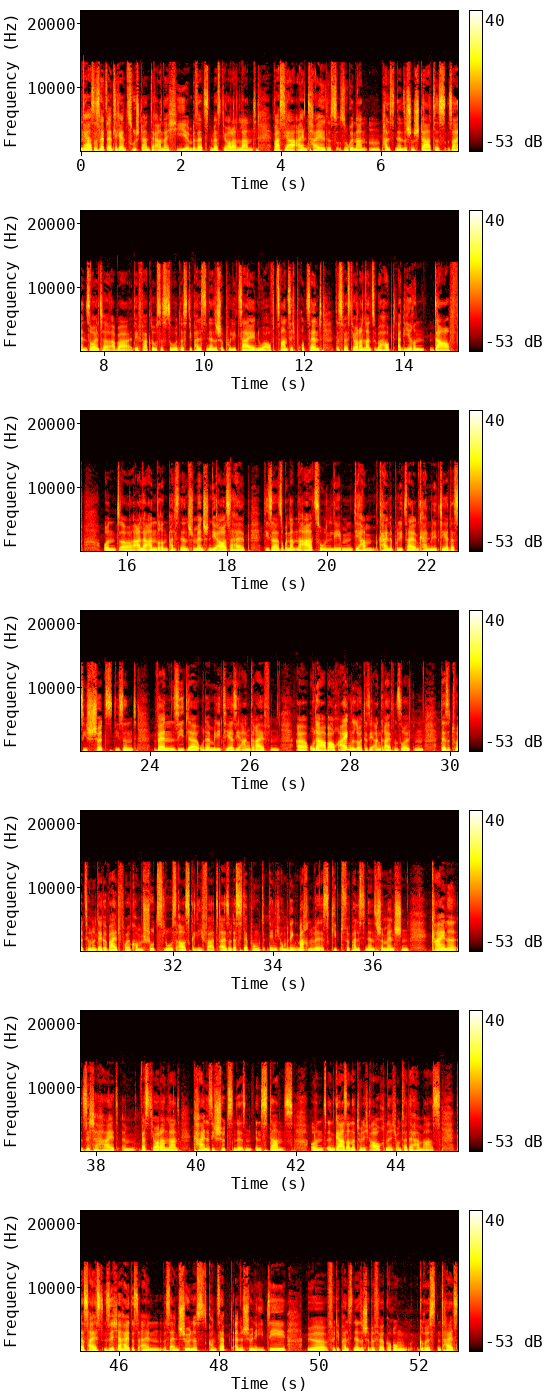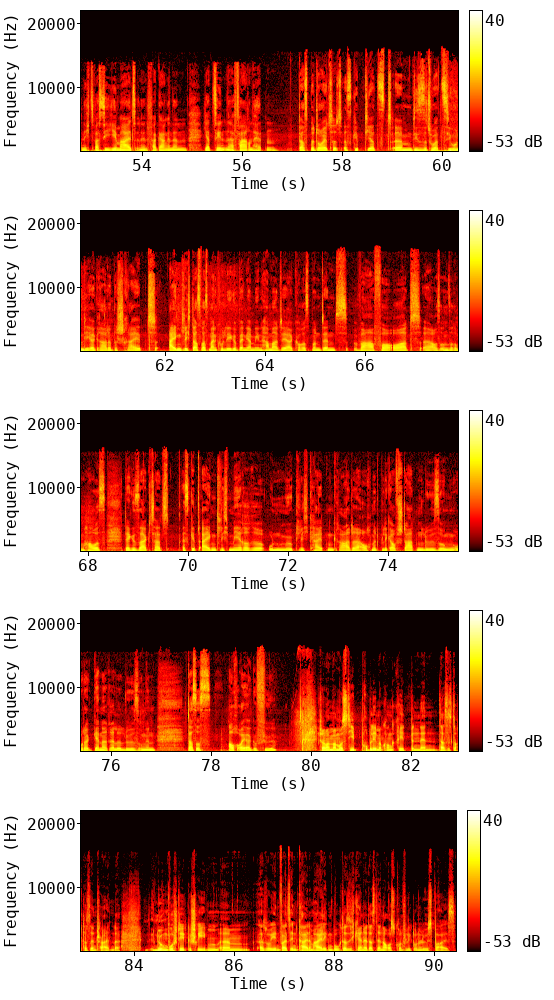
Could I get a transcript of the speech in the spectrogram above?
Ja, es ist letztendlich ein Zustand der Anarchie im besetzten Westjordanland, was ja ein Teil des sogenannten palästinensischen Staates sein sollte. Aber de facto ist es so, dass die palästinensische Polizei nur auf 20 Prozent des Westjordanlands überhaupt agieren darf. Und äh, alle anderen palästinensischen Menschen, die außerhalb dieser sogenannten A-Zonen leben, die haben keine Polizei und kein Militär, das sie schützt. Die sind, wenn Siedler oder Militär sie angreifen äh, oder aber auch eigene Leute sie angreifen sollten, der Situation und der Gewalt vollkommen schutzlos ausgeliefert. Also das ist der Punkt, den ich unbedingt machen will. Es gibt für palästinensische Menschen keine Sicherheit im Westjordanland, keine sie schützende Instanz und in Gaza natürlich auch nicht unter der Hamas. Das heißt, Sicherheit ist ein, ist ein schönes Konzept, eine schöne Idee für, für die palästinensische Bevölkerung größtenteils nichts, was sie jemals in den vergangenen Jahrzehnten erfahren hätten. Das bedeutet, es gibt jetzt ähm, diese Situation, die ihr gerade beschreibt. Eigentlich das, was mein Kollege Benjamin Hammer, der Korrespondent war vor Ort äh, aus unserem Haus, der gesagt hat, es gibt eigentlich mehrere Unmöglichkeiten, gerade auch mit Blick auf Staatenlösungen oder generelle Lösungen. Das ist auch euer Gefühl? Schau mal, man muss die Probleme konkret benennen. Das ist doch das Entscheidende. Nirgendwo steht geschrieben, ähm, also jedenfalls in keinem heiligen Buch, das ich kenne, dass der Nahostkonflikt unlösbar ist.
